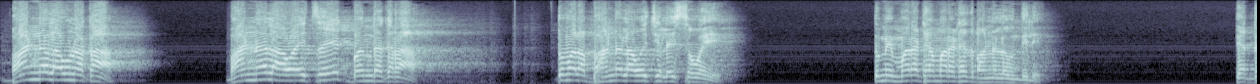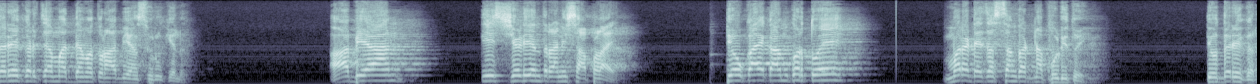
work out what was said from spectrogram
भांडणं लावू नका. भांडणं लावायचं एक बंद करा. तुम्हाला भांडणं लावायची लय सवय तुम्ही मराठ्या मराठ्यात भांडणं लावून दिले. त्या दरेकरच्या माध्यमातून अभियान सुरू केलं. अभियान ते षडयंत्र आणि सापळा आहे. तो काय काम करतोय? मराठ्याच्या संघटना फोडितोय. तो दरेकर.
